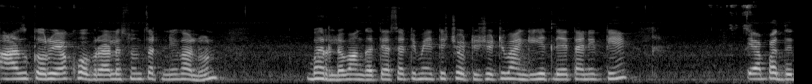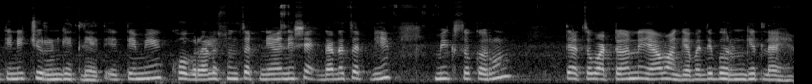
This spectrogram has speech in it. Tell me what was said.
आज करूया खोबरा लसूण चटणी घालून. भरलं वांगं. त्यासाठी मी इथे छोटी छोटी वांगी घेतली आहेत आणि ती त्या पद्धतीने चिरून घेतली आहेत. येथे मी खोबरा लसूण चटणी आणि शेंगदाणा चटणी मिक्स करून त्याचं वाटण या वांग्यामध्ये भरून घेतलं आहे.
